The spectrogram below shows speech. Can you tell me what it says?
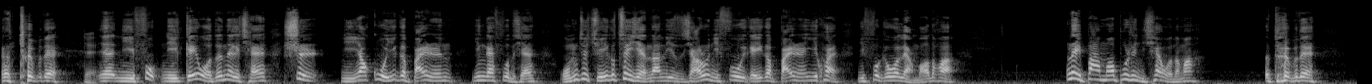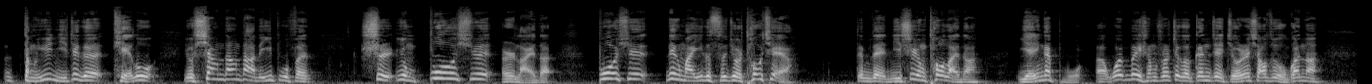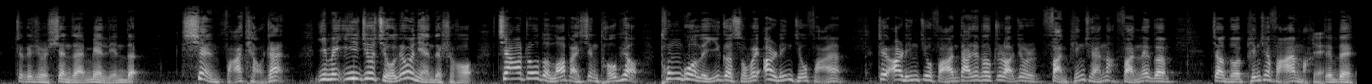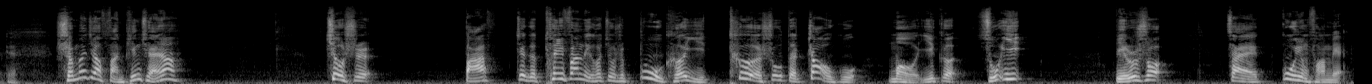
呃，对不对？对。呃，你付你给我的那个钱是。你要雇一个白人应该付的钱，我们就举一个最简单的例子：假如你付给一个白人一块，你付给我两毛的话，那八毛不是你欠我的吗？对不对？等于你这个铁路有相当大的一部分是用剥削而来的，剥削另外一个词就是偷窃啊，对不对？你是用偷来的，也应该补啊。为为什么说这个跟这九人小组有关呢？这个就是现在面临的宪法挑战。因为一九九六年的时候，加州的老百姓投票通过了一个所谓“二零九法案”。这个“二零九法案”大家都知道，就是反平权呐，反那个叫做平权法案嘛，对，对不对？对。什么叫反平权啊？就是把这个推翻了以后，就是不可以特殊的照顾某一个族裔，比如说在雇佣方面，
